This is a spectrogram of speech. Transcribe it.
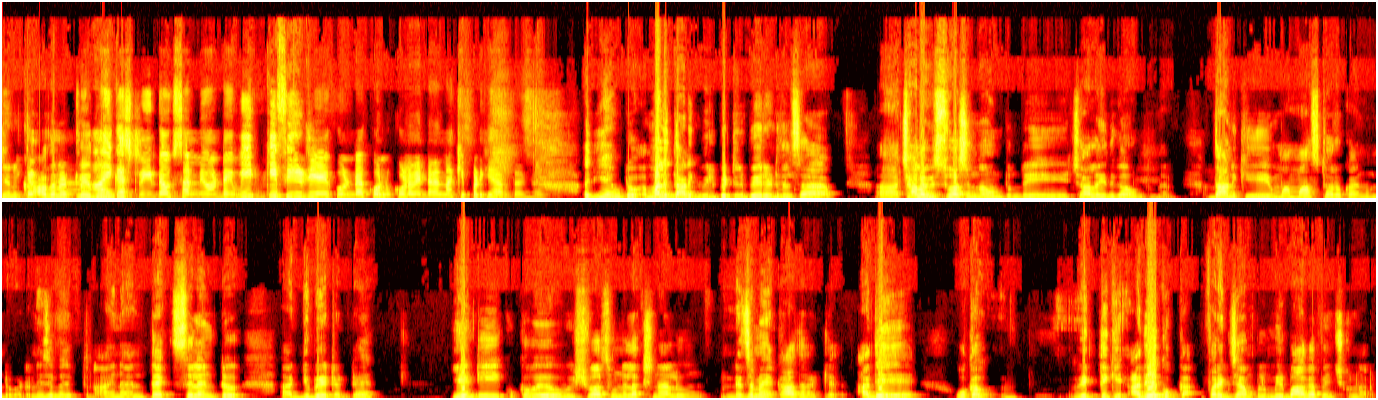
నేను కాదనట్లేదు. ఇంకా స్ట్రీట్ డాగ్స్ అన్నీ ఉంటాయి. వీటికి ఫీడ్ చేయకుండా కొనుక్కోవడం ఏంటనే నాకు ఇప్పటికీ అర్థం కాదు. అది ఏమిటో? మళ్ళీ దానికి వీళ్ళు పెట్టిన పేరేంటి తెలుసా? చాలా విశ్వాసంగా ఉంటుంది. చాలా ఇదిగా ఉంటుందని దానికి మా మాస్టర్ ఒక ఆయన ఉండేవాడు. నిజంగా చెప్తున్నా. ఆయన ఎంత ఎక్సలెంట్ డిబేట్ అంటే ఏంటి కుక్క విశ్వాసం ఉన్న లక్షణాలు? నిజమే కాదనట్లేదు. అదే ఒక వ్యక్తికి అదే కుక్క ఫర్ ఎగ్జాంపుల్ మీరు బాగా పెంచుకున్నారు.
